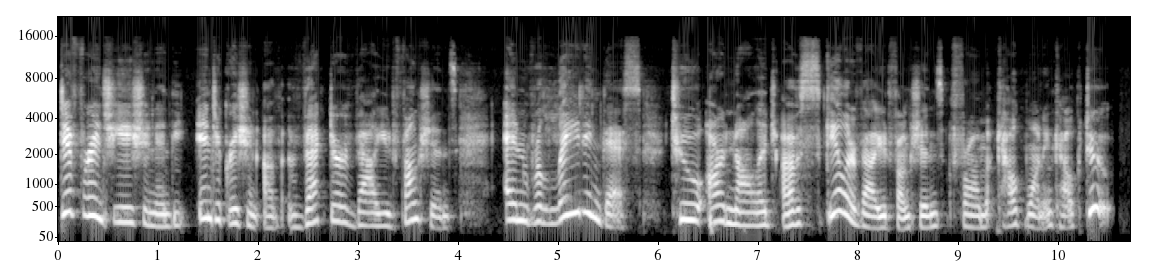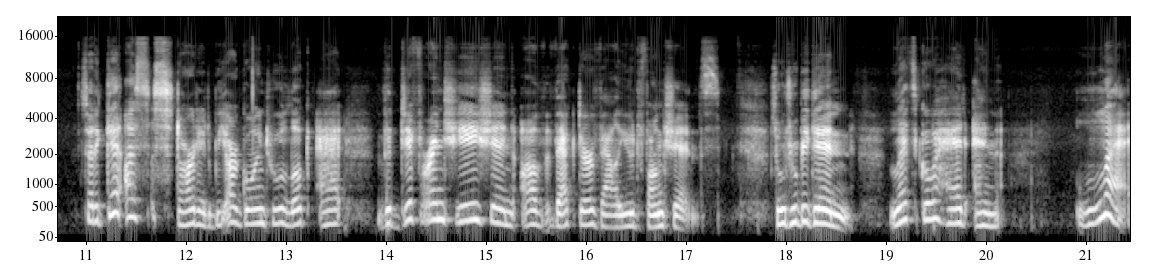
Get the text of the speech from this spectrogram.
differentiation and the integration of vector valued functions and relating this to our knowledge of scalar valued functions from Calc 1 and Calc 2. So to get us started, we are going to look at the differentiation of vector valued functions. So to begin, let's go ahead and let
